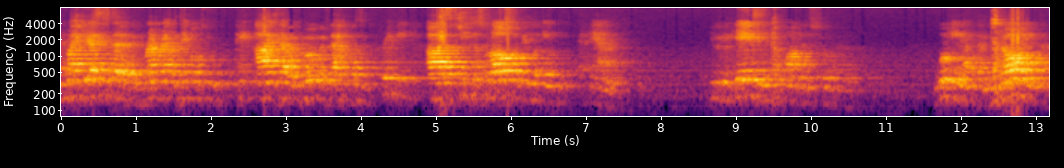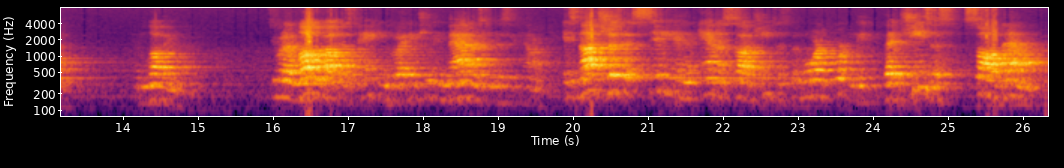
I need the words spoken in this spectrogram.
And my guess is that if Rembrandt was able to paint eyes that would move, if that wasn't creepy, uh, Jesus would also be looking at Anna. He would be gazing upon the two them, looking at them, knowing them, and loving them. See, what I love about this painting, what I think truly matters in this account, It's not just that Simeon and Anna saw Jesus, but more importantly, that Jesus saw them.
